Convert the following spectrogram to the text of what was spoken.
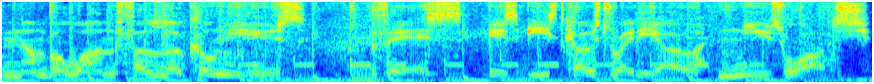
number one for local news. This is East Coast Radio News Watch.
